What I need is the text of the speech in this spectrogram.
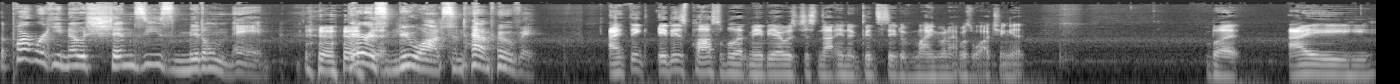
the part where he knows Shenzi's middle name. There is nuance in that movie. I think it is possible that maybe I was just not in a good state of mind when I was watching it. But I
